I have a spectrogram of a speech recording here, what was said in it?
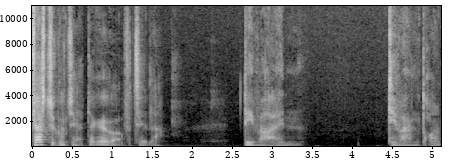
Første koncert, der kan jeg godt fortælle dig, det var en, det var en drøm.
